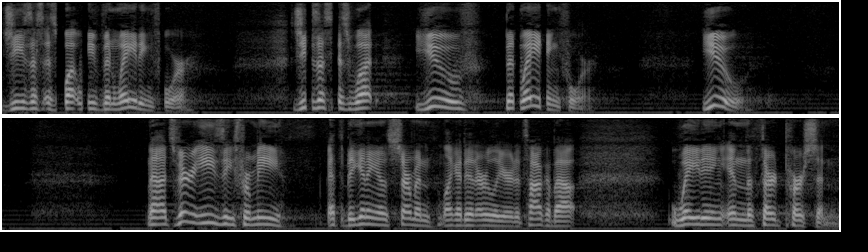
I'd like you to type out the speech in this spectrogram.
Jesus is what we've been waiting for. Jesus is what you've been waiting for. You. Now, it's very easy for me at the beginning of the sermon, like I did earlier, to talk about waiting in the third person,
